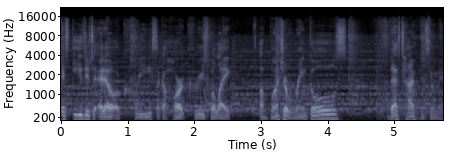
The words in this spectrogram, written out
it's easier to edit out a crease, like a hard crease, but like a bunch of wrinkles, that's time consuming.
